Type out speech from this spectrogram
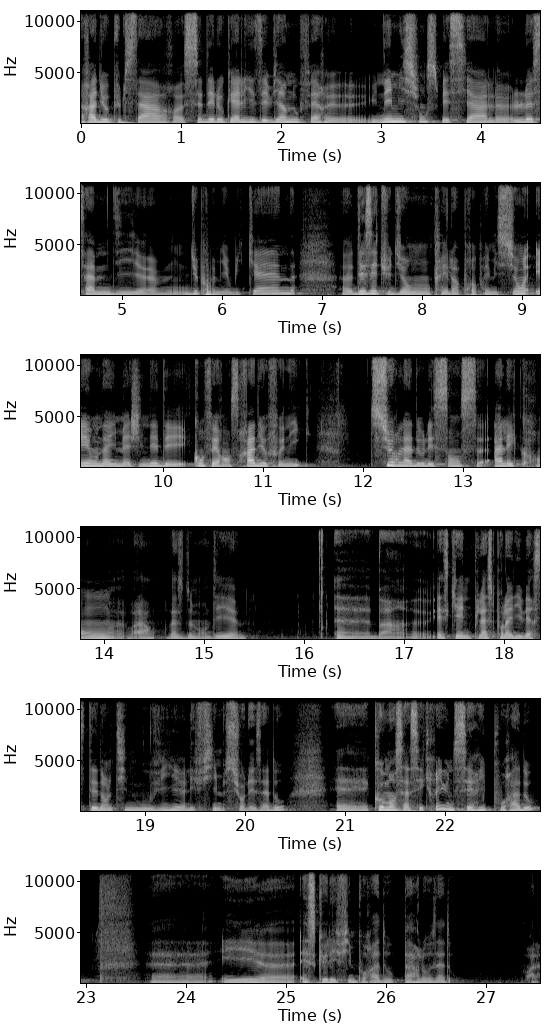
Radio Pulsar euh, se délocalise et vient nous faire une émission spéciale le samedi du premier week-end. des étudiants ont créé leur propre émission et on a imaginé des conférences radiophoniques sur l'adolescence à l'écran. voilà, on va se demander. Ben, est-ce qu'il y a une place pour la diversité dans le teen movie, les films sur les ados? Comment ça s'écrit, une série pour ados? Et euh, est-ce que les films pour ados parlent aux ados? Voilà.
